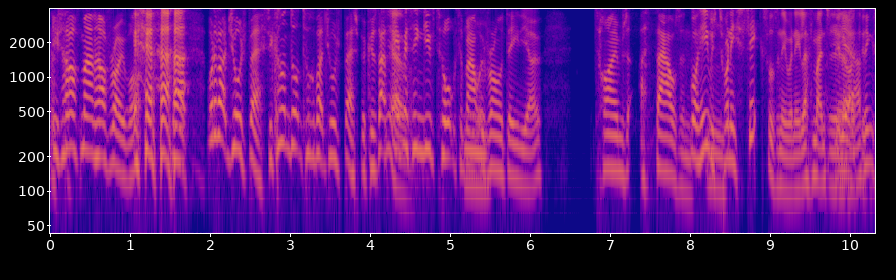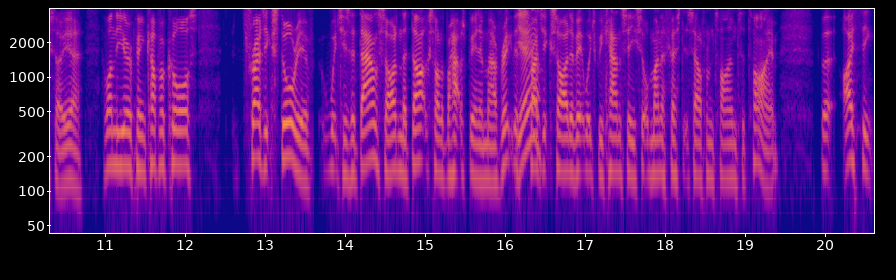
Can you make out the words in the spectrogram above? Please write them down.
He's half man, half robot. No, what about George Best? You can't don't talk about George Best because that's Yeah. everything you've talked about with Ronaldinho times a thousand. Well, he was mm. 26, wasn't he, when he left Manchester yeah, United? I think so. Yeah, won the European Cup, of course. Tragic story of which is a downside and the dark side of perhaps being a maverick. There's Yeah. tragic side of it which we can see sort of manifest itself from time to time. But I think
